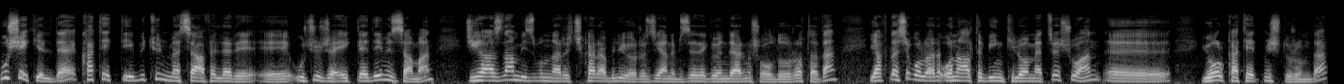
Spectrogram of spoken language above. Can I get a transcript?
Bu şekilde kat ettiği bütün mesafeleri e, ucuca eklediğimiz zaman cihazdan biz bunları çıkarabiliyoruz. Yani bize de göndermiş olduğu rotadan yaklaşık olarak 16 bin kilometre şu an e, yol kat etmiş etmiş durumda.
